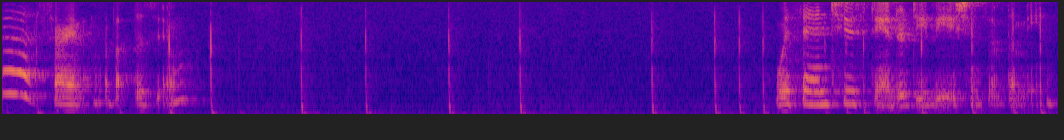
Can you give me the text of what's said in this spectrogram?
Ah, sorry about the zoom. Within two standard deviations of the mean.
